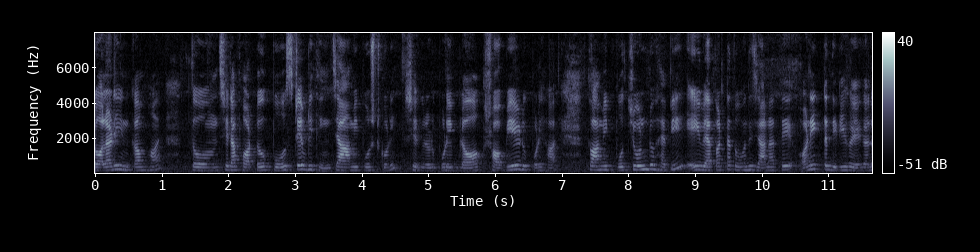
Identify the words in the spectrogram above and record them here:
ডলারে ইনকাম হয়। তো সেটা ফটো পোস্ট এভরিথিং যা আমি পোস্ট করি, সেগুলোর উপরে ব্লগ সবের উপরে হয়। তো আমি প্রচণ্ড হ্যাপি এই ব্যাপারটা তোমাদের জানাতে অনেকটা দেরি হয়ে গেল।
